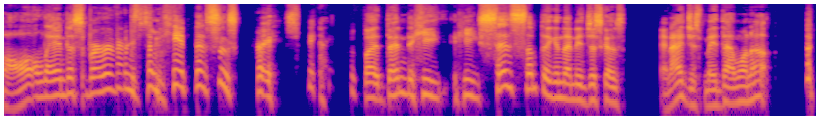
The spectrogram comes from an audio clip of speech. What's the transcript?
ball, Landesberg? I mean, this is crazy. but then he, he says something and then he just goes, and I just made that one up.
